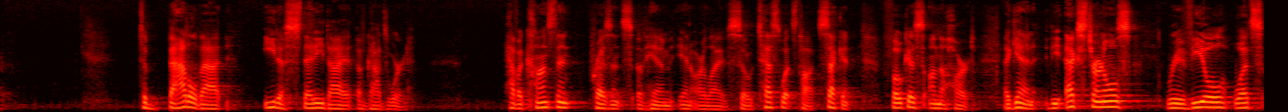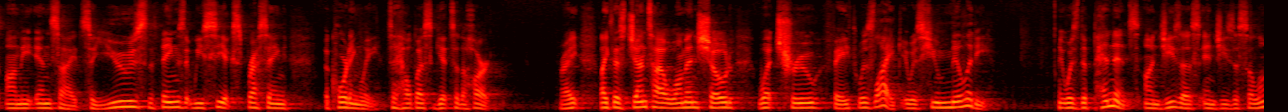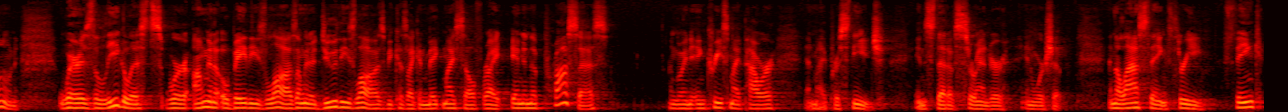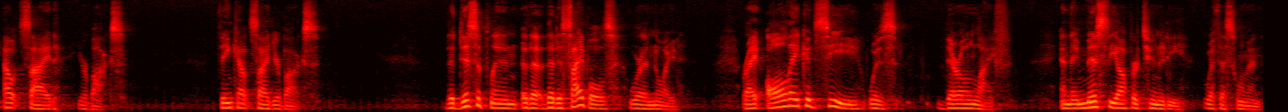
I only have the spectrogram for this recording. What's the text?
to battle that, eat a steady diet of God's word. Have a constant presence of Him in our lives. So test what's taught. Second, focus on the heart. Again, the externals reveal what's on the inside. So use the things that we see expressing accordingly to help us get to the heart. Right? Like this Gentile woman showed what true faith was like it was humility. It was dependence on Jesus and Jesus alone. Whereas the legalists were, I'm going to obey these laws, I'm going to do these laws because I can make myself right. And in the process, I'm going to increase my power and my prestige instead of surrender in worship. And the last thing, three, think outside your box. Think outside your box. The discipline, uh, the, the disciples were annoyed, right? All they could see was their own life. And they miss the opportunity with this woman.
